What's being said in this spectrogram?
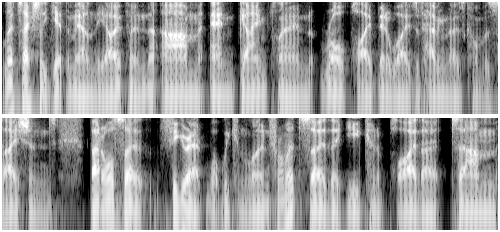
Let's actually get them out in the open, um, and game plan, role play better ways of having those conversations, but also figure out what we can learn from it so that you can apply that, um,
